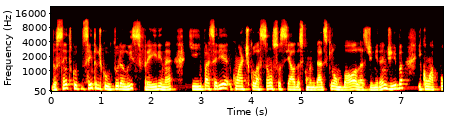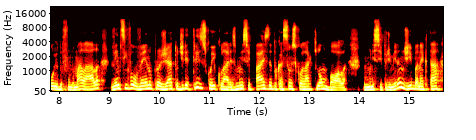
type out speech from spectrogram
do Centro, Centro de Cultura Luiz Freire, né, que em parceria com a articulação social das comunidades quilombolas de Mirandiba e com o apoio do Fundo Malala, vem desenvolvendo o projeto Diretrizes Curriculares Municipais de Educação Escolar Quilombola, no município de Mirandiba, né, que está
